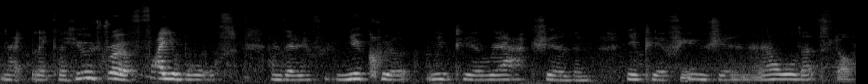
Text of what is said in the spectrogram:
like, like a huge row of fireballs and there's nuclear nuclear reactions and nuclear fusion and all that stuff.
